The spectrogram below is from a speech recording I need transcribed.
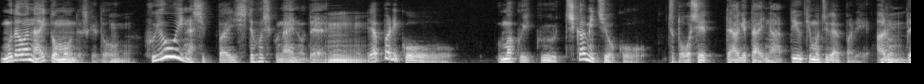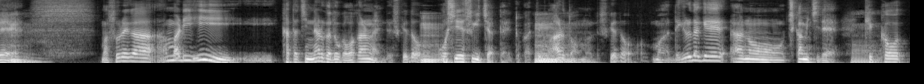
無駄はないと思うんですけど、うん。不用意な失敗してほしくないので、うん。やっぱりこう、うまくいく近道をこう、ちょっと教えてあげたいなっていう気持ちがやっぱりあるんで、うん。まあそれがあんまりいい形になるかどうかわからないんですけど、うん。教えすぎちゃったりとかっていうのもあると思うんですけど、まあできるだけ、あの、近道でうん。結果を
